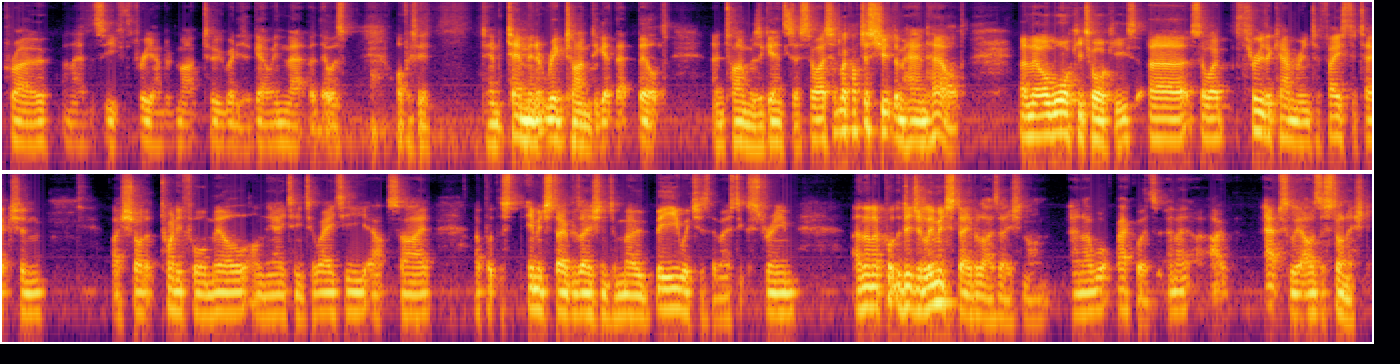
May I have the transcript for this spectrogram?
Pro, and I had the C300 Mark II ready to go in that, but there was obviously a 10, 10 minute rig time to get that built, and time was against us. So I said, look, I'll just shoot them handheld. And there were walkie talkies. Uh, so I threw the camera into face detection I shot at 24 mil on the 18 to 80 outside. I put the image stabilization to mode B, which is the most extreme, and then I put the digital image stabilization on, and I walked backwards, and I, I absolutely I was astonished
